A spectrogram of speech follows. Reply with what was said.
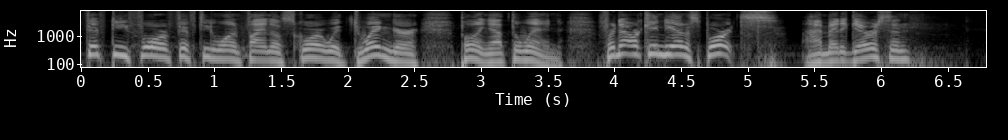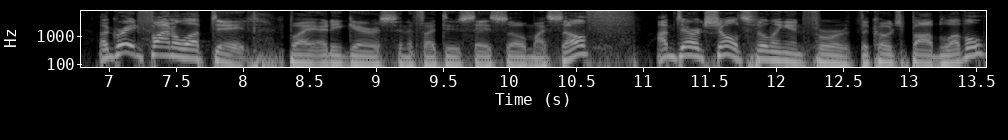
54 51 final score with Dwenger pulling out the win. For Network Indiana Sports, I'm Eddie Garrison. A great final update by Eddie Garrison, if I do say so myself. I'm Derek Shultz, filling in for the coach Bob Lovell.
